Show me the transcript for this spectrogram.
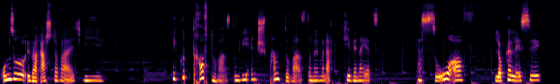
umso überraschter war ich, wie, wie gut drauf du warst und wie entspannt du warst. Und dann habe ich mir gedacht, okay, wenn er jetzt das so auf lockerlässig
